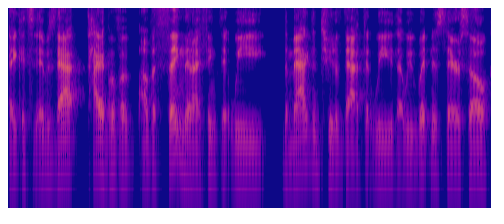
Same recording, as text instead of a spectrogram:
Like it's it was that type of a of a thing that I think that we the magnitude of that that we that we witnessed there. So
